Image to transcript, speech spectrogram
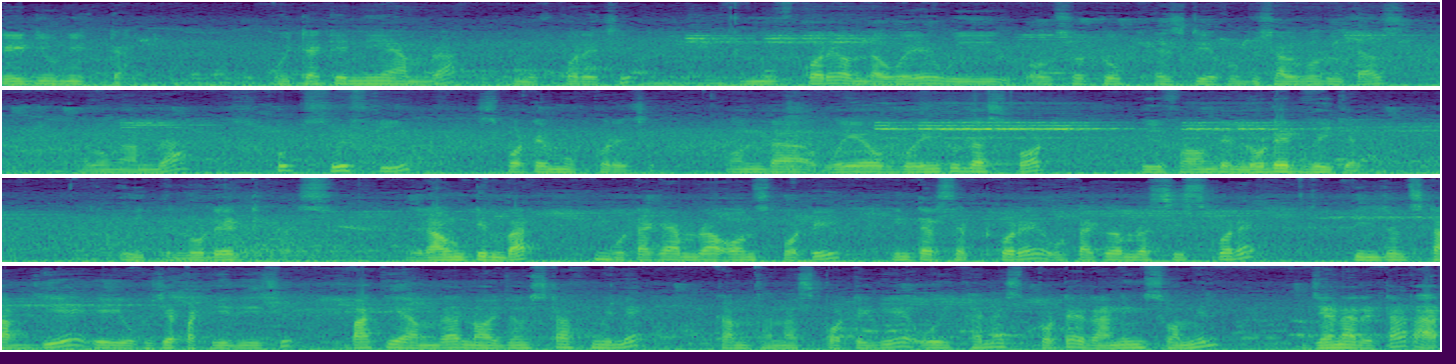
রেড ইউনিটটা ওইটাকে নিয়ে আমরা মুভ করেছি। মুভ করে on the way we also took SDF Bishalgarh with us এবং আমরা খুব সুইফটলি স্পটে মুভ করেছি। On the way of going to the spot we found a loaded vehicle with loaded round timber ওটাকে আমরা অন স্পটেই ইন্টারসেপ্ট করে ওটাকে আমরা সিজ করে তিনজন স্টাফ দিয়ে এই অফিসে পাঠিয়ে দিয়েছি। বাকি আমরা নয়জন স্টাফ মিলে কাম থানা স্পটে গিয়ে ওইখানে স্পটে রানিং সমিল জেনারেটর আর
